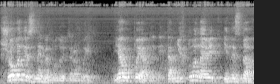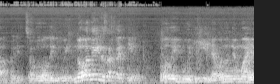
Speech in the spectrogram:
Що вони з ними будуть робити? Я впевнений, там ніхто навіть і не здогадується в Волиньвугілля. Ну вони їх захотіли. Волиньвугілля, воно не має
